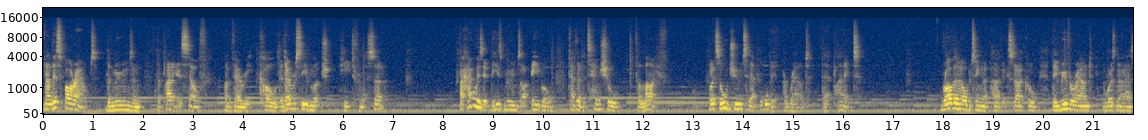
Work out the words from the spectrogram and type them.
Now this far out, the moons and the planet itself are very cold. They don't receive much heat from the sun. But how is it these moons are able to have the potential for life? Well, it's all due to their orbit around their planet. Rather than orbiting in a perfect circle, they move around in what is known as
